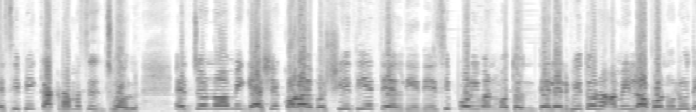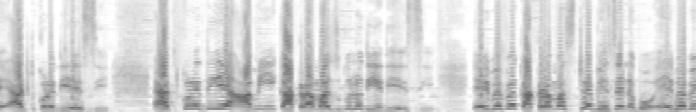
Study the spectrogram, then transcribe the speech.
রেসিপি কাঁকড়া মাছের ঝোল। এর জন্য আমি গ্যাসে কড়াই বসিয়ে দিয়ে তেল দিয়ে দিয়েছি পরিমাণ মতন। তেলের ভিতর আমি লবণ, হলুদ অ্যাড করে দিয়েছি। অ্যাড করে দিয়ে আমি কাঁকড়া মাছগুলো দিয়ে দিয়েছি। এইভাবে কাঁকড়া মাছটা ভেজে নেব। এইভাবে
